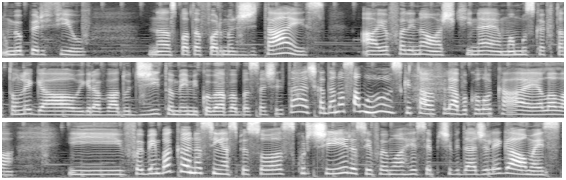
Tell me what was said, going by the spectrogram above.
o meu perfil nas plataformas digitais, aí eu falei, não, acho que, né, uma música que tá tão legal e gravado o Di também me cobrava bastante. Ele, tá, cadê a nossa música e tal? Eu falei, ah, vou colocar ela lá. E foi bem bacana, assim, as pessoas curtiram, assim, foi uma receptividade legal, mas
